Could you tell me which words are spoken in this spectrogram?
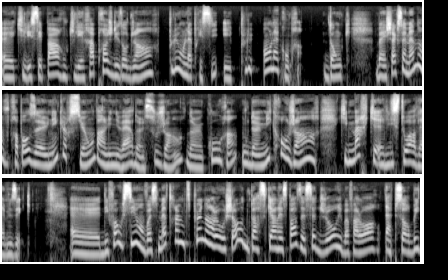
euh, qui les séparent ou qui les rapprochent des autres genres, plus on l'apprécie et plus on la comprend. Donc, ben, chaque semaine, on vous propose une incursion dans l'univers d'un sous-genre, d'un courant ou d'un micro-genre qui marque l'histoire de la musique. Euh, des fois aussi, on va se mettre un petit peu dans l'eau chaude parce qu'en l'espace de sept jours, il va falloir absorber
